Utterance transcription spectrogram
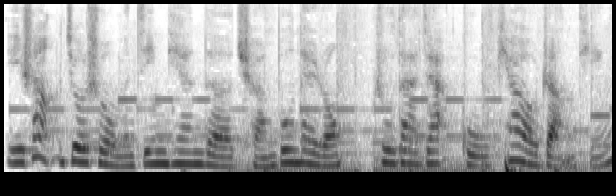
以上就是我们今天的全部内容，祝大家股票涨停。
